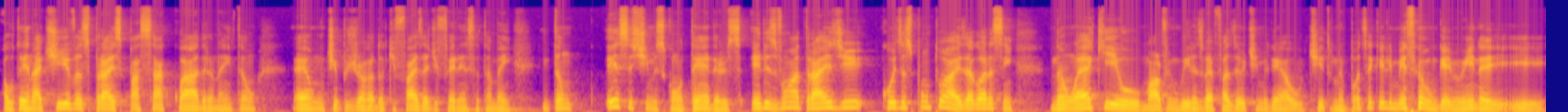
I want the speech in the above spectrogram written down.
alternativas para espaçar a quadra. Né? Então, é um tipo de jogador que faz a diferença também. Então, esses times contenders, eles vão atrás de coisas pontuais. Agora, sim, não é que o Marvin Williams vai fazer o time ganhar o título. Né? Pode ser que ele meta um game winner e,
